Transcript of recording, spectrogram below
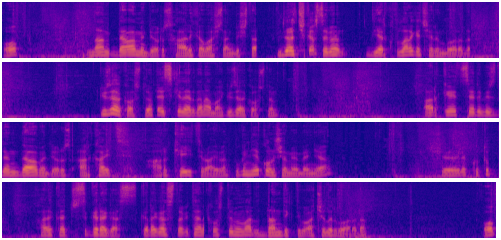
Hop. Nam devam ediyoruz. Harika başlangıçta. Video çıkarsa ben diğer kutulara geçerim bu arada. Güzel kostüm. Eskilerden ama güzel kostüm. Arcade serimizden devam ediyoruz. Arcade. Arcade Riven. Bugün niye konuşamıyorum ben ya? Şöyle kutup harekatçısı Gragas. Gragas'ta bir tane kostümü vardı. Dandikti bu. Açılır bu arada. Hop.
